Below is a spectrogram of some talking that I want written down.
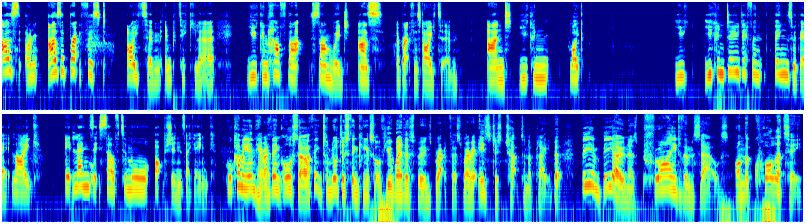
As I'm as a breakfast item in particular, you can have that sandwich as a breakfast item, and you can like you you can do different things with it. Like it lends itself to more options. I think. Well, coming in here, I think also, I think Tom, you're just thinking of sort of your Wetherspoons breakfast, where it is just chucked on a plate. But B and B owners pride themselves on the quality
